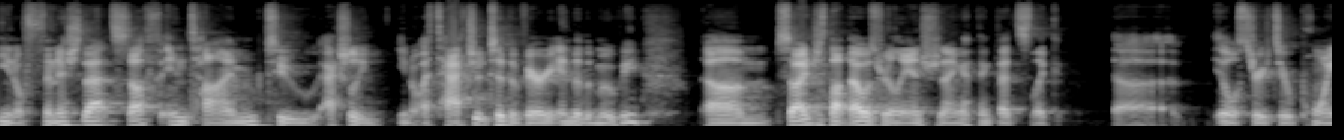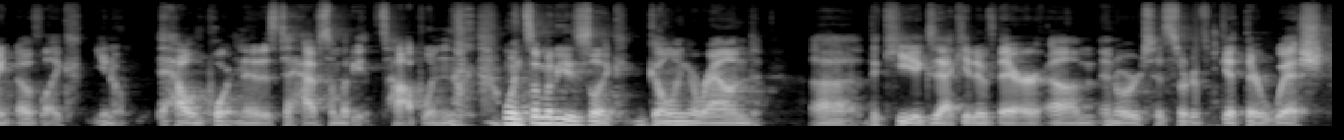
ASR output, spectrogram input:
you know finish that stuff in time to actually you know attach it to the very end of the movie. Um, so I just thought that was really interesting. I think that's like uh, illustrates your point of like you know how important it is to have somebody at the top when when somebody is like going around uh, the key executive there um, in order to sort of get their wish.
